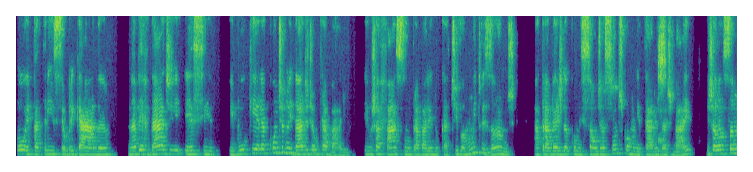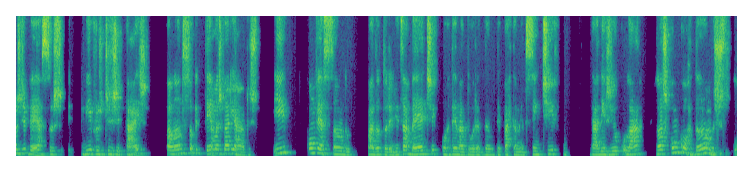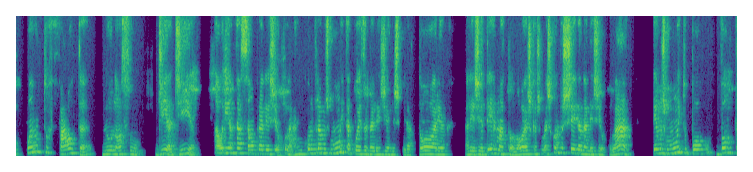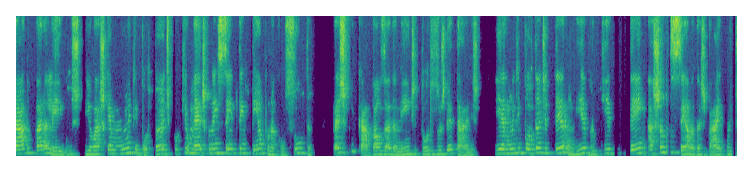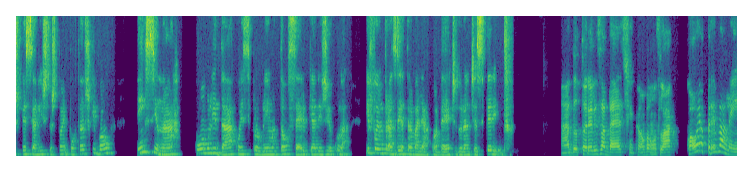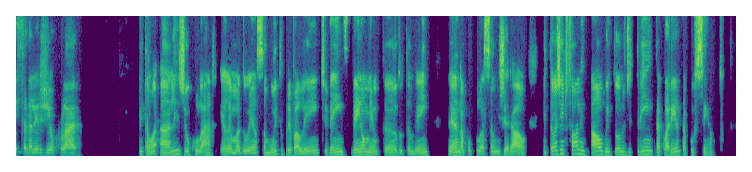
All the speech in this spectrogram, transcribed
Oi, Patrícia, obrigada. Na verdade, esse e-book ele é a continuidade de um trabalho. Eu já faço um trabalho educativo há muitos anos, através da Comissão de Assuntos Comunitários das BAE, já lançamos diversos livros digitais falando sobre temas variados. E conversando com a doutora Elizabeth, coordenadora do Departamento Científico da Alergia Ocular, nós concordamos o quanto falta no nosso dia a dia a orientação para alergia ocular. Encontramos muita coisa da alergia respiratória, alergia dermatológica, mas quando chega na alergia ocular, temos muito pouco voltado para leigos. E eu acho que é muito importante, porque o médico nem sempre tem tempo na consulta para explicar pausadamente todos os detalhes. E é muito importante ter um livro que tem a chancela das BAE, com especialistas tão importantes que vão ensinar como lidar com esse problema tão sério que é a alergia ocular. E foi um prazer trabalhar com a Beth durante esse período. A doutora Elizabeth, então vamos lá. Qual é a prevalência da alergia ocular? Então, a alergia ocular, ela é uma doença muito prevalente, vem, vem aumentando também, né, na população em geral. Então, a gente fala em algo em torno de 30% a 40%.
